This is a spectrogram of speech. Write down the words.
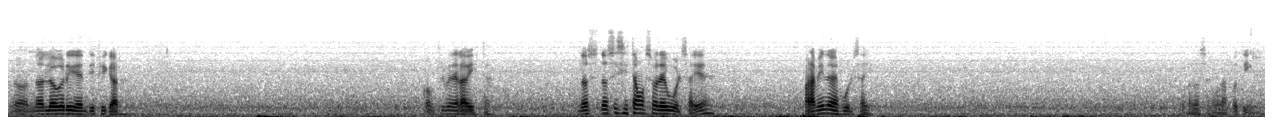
No, no logro identificar. Confirme de la vista. No, no sé si estamos sobre el bullseye, ¿eh? Para mí no es bullseye. Vamos a una fotín.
